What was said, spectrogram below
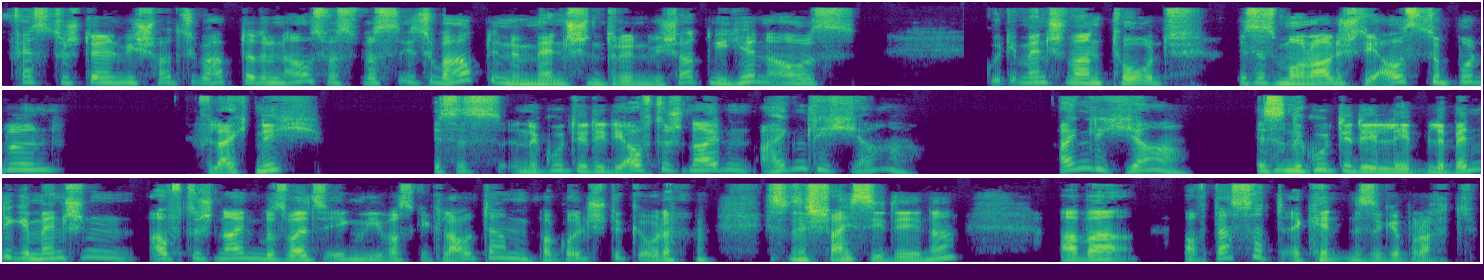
festzustellen, wie schaut es überhaupt da drin aus? Was, was ist überhaupt in dem Menschen drin? Wie schaut ein Gehirn aus? Gut, die Menschen waren tot. Ist es moralisch, sie auszubuddeln? Vielleicht nicht. Ist es eine gute Idee, die aufzuschneiden? Eigentlich ja. Eigentlich ja. Ist es eine gute Idee, lebendige Menschen aufzuschneiden, bloß weil sie irgendwie was geklaut haben, ein paar Goldstücke oder ist eine Scheißidee, ne? Aber auch das hat Erkenntnisse gebracht,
